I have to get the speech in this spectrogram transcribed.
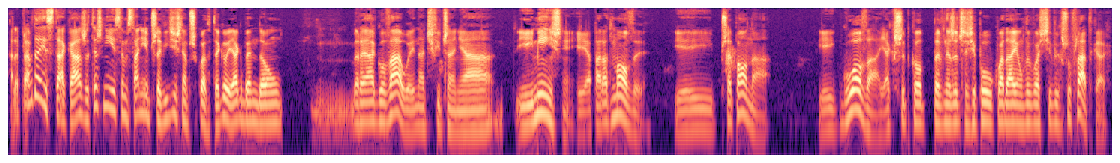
Ale prawda jest taka, że też nie jestem w stanie przewidzieć na przykład tego, jak będą reagowały na ćwiczenia jej mięśnie, jej aparat mowy, jej przepona, jej głowa, jak szybko pewne rzeczy się poukładają we właściwych szufladkach.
